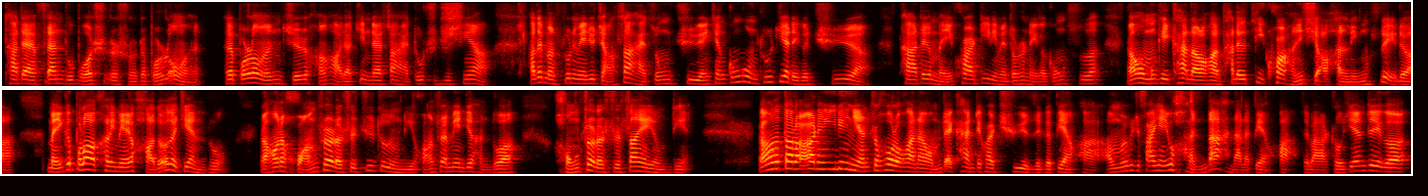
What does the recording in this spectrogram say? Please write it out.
他在复旦读博士的时候的博士论文，他的博士论文其实很好，叫《近代上海都市之星》啊。他这本书里面就讲上海中区原先公共租界的一个区域啊，它这个每一块地里面都是哪个公司。然后我们可以看到的话，它这个地块很小，很零碎，对吧？每个 block 里面有好多个建筑。然后呢，黄色的是居住用地，黄色面积很多；红色的是商业用地。然后到了二零一零年之后的话呢，我们再看这块区域这个变化，我们就发现有很大很大的变化，对吧？首先这个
